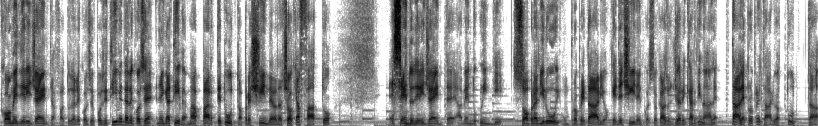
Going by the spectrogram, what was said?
come dirigente ha fatto delle cose positive e delle cose negative, ma a parte tutto, a prescindere da ciò che ha fatto, essendo dirigente, avendo quindi sopra di lui un proprietario che decide, in questo caso Jerry Cardinale, tale proprietario ha tutta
